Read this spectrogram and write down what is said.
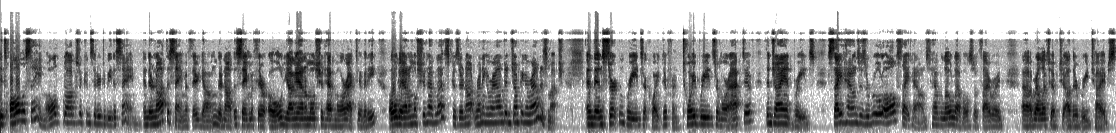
it's all the same. All dogs are considered to be the same. And they're not the same if they're young. They're not the same if they're old. Young animals should have more activity. Old animals should have less because they're not running around and jumping around as much. And then certain breeds are quite different. Toy breeds are more active than giant breeds. Sighthounds, as a rule, all sighthounds have low levels of thyroid uh, relative to other breed types.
